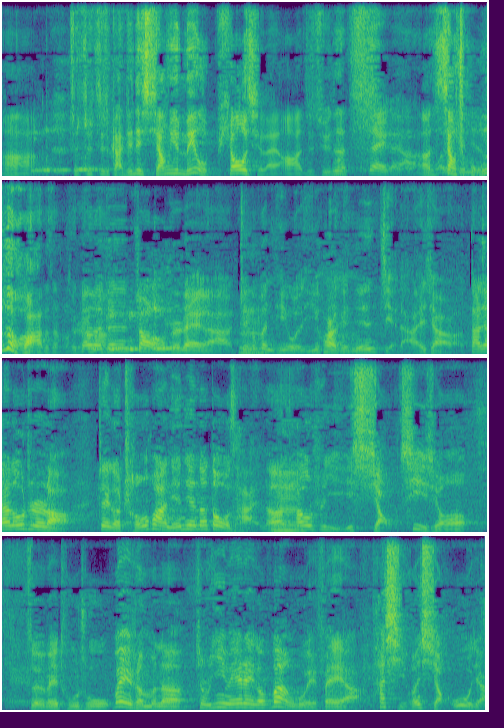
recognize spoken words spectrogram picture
啊，这这这感觉那祥云没有飘起来啊，就觉得这个呀啊，像虫子画的，怎么回事？就刚才跟赵老师这个啊，这个嗯问题我一块儿给您解答一下了。大家都知道，这个成化年间的斗彩呢，嗯它都是以小器型最为突出。为什么呢？就是因为这个万贵妃啊，她喜欢小物件，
